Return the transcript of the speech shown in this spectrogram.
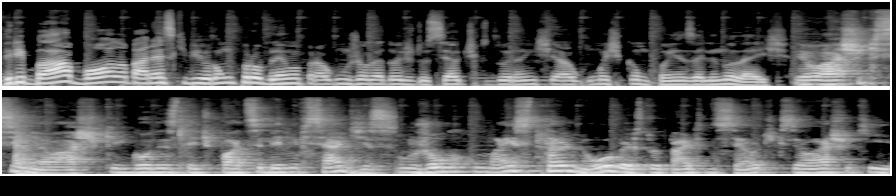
driblar a bola parece que virou um problema para alguns jogadores do Celtics durante algumas campanhas ali no leste. Eu acho que sim, eu acho que Golden State pode se beneficiar disso. Um jogo com mais turnovers por parte do Celtics, eu acho que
